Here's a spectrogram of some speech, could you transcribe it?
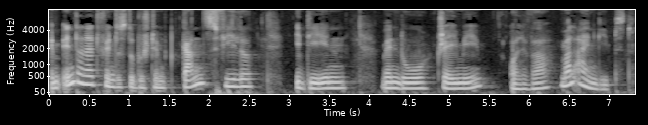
Im Internet findest du bestimmt ganz viele Ideen, wenn du Jamie Oliver mal eingibst.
